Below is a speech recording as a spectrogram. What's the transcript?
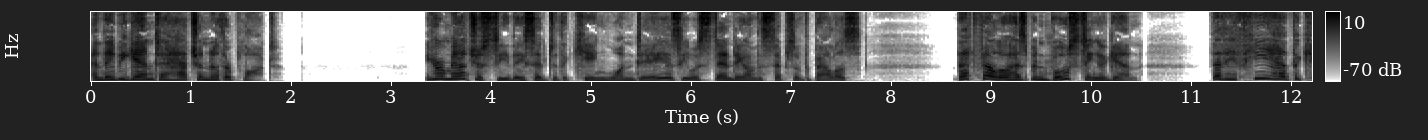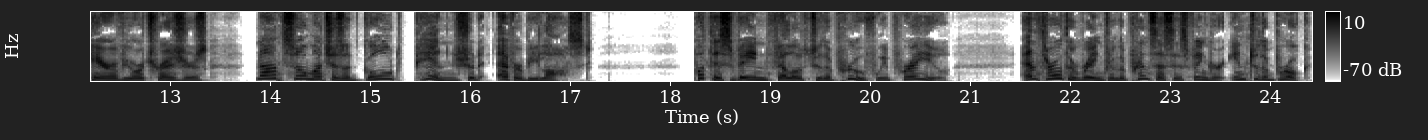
and they began to hatch another plot. Your Majesty, they said to the king one day as he was standing on the steps of the palace, that fellow has been boasting again, that if he had the care of your treasures, not so much as a gold pin should ever be lost. Put this vain fellow to the proof, we pray you, and throw the ring from the princess's finger into the brook,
